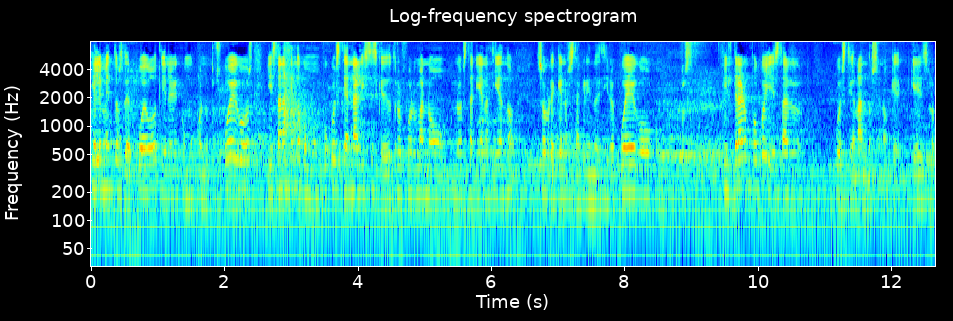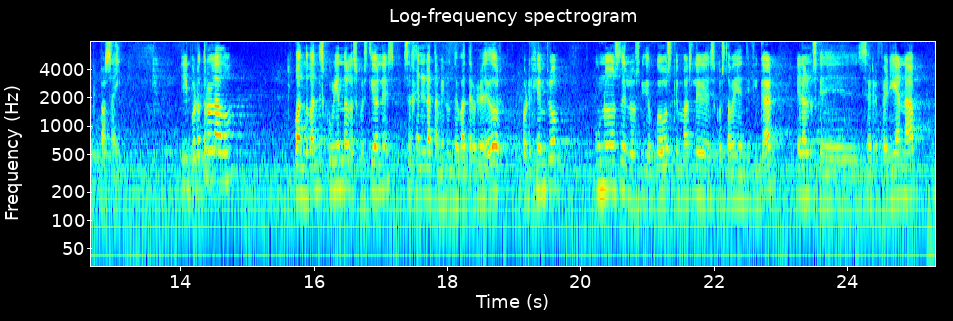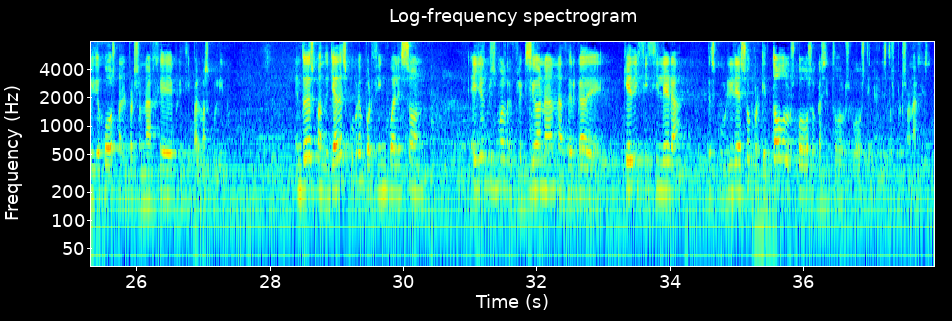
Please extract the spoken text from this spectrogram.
elementos del juego tienen en común con otros juegos y están haciendo como un poco este análisis que de otra forma no, no estarían haciendo sobre qué nos está queriendo decir el juego, pues filtrar un poco y estar cuestionándose ¿no? qué es lo que pasa ahí. Y por otro lado, cuando van descubriendo las cuestiones, se genera también un debate alrededor. Por ejemplo, unos de los videojuegos que más les costaba identificar eran los que se referían a videojuegos con el personaje principal masculino. Entonces, cuando ya descubren por fin cuáles son, ellos mismos reflexionan acerca de qué difícil era descubrir eso, porque todos los juegos o casi todos los juegos tienen estos personajes.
